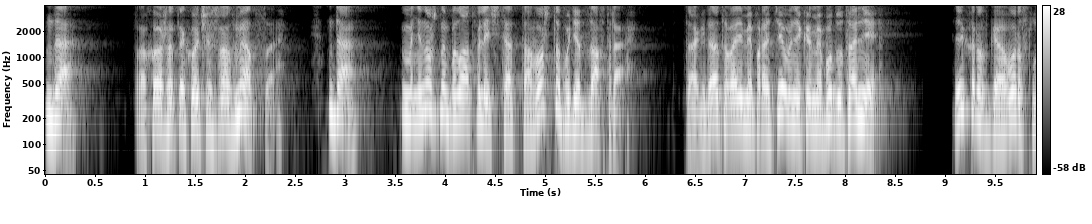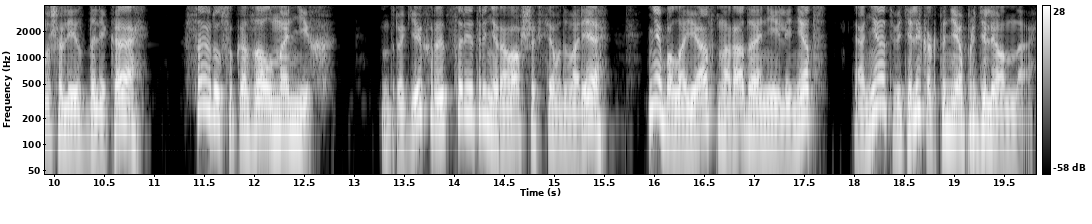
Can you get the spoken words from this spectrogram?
«Да». «Похоже, ты хочешь размяться». «Да. Мне нужно было отвлечься от того, что будет завтра». «Тогда твоими противниками будут они». Их разговор слышали издалека. Сайрус указал на них. Других рыцарей, тренировавшихся в дворе, не было ясно, рады они или нет, они ответили как-то неопределённо.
